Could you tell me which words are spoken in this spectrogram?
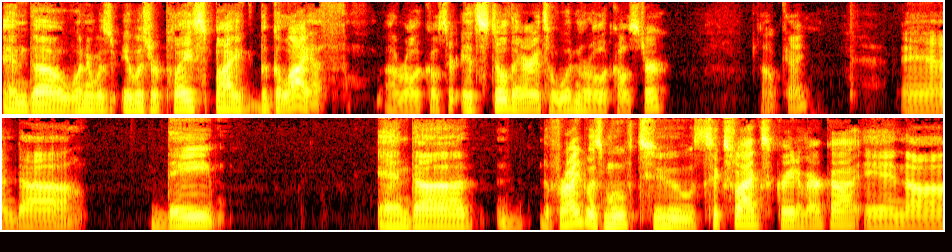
and uh, when it was it was replaced by the Goliath uh, roller coaster. It's still there. It's a wooden roller coaster. Okay, and uh, they and uh, the ride was moved to Six Flags Great America in uh,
